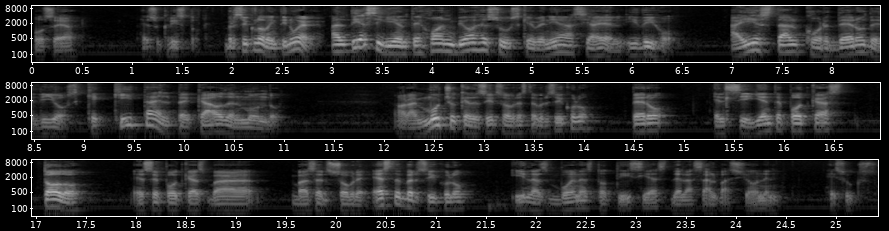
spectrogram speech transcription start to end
o sea, Jesucristo. Versículo 29. Al día siguiente Juan vio a Jesús que venía hacia él y dijo, Ahí está el Cordero de Dios que quita el pecado del mundo. Ahora hay mucho que decir sobre este versículo, pero el siguiente podcast, todo ese podcast va, a ser sobre este versículo y las buenas noticias de la salvación en Jesús.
